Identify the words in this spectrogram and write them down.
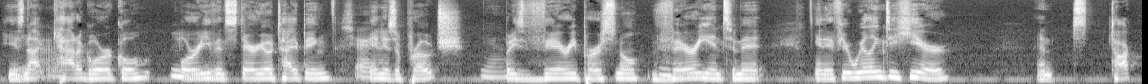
He is not Yeah. categorical or mm-hmm. even stereotyping Sure. in his approach, Yeah. but he's very personal, mm-hmm. very intimate. And if you're willing to hear and talk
